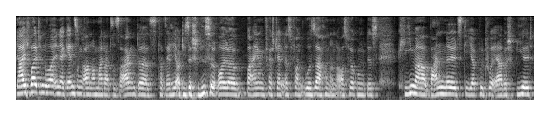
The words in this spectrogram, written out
ja, ich wollte nur in Ergänzung auch nochmal dazu sagen, dass tatsächlich auch diese Schlüsselrolle beim Verständnis von Ursachen und Auswirkungen des Klimawandels, die ja Kulturerbe spielt,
